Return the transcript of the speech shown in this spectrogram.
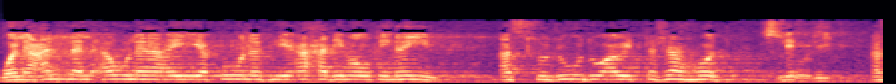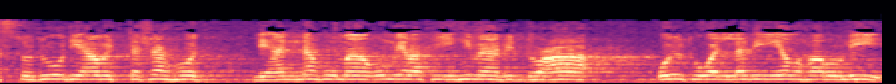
ولعل الأولى أن يكون في أحد موطنين السجود أو التشهد السجود. أو التشهد لأنهما أمر فيهما بالدعاء قلت والذي يظهر لي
